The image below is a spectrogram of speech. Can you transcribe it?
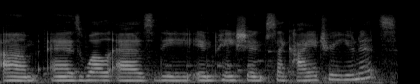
um, as well as the inpatient psychiatry units.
